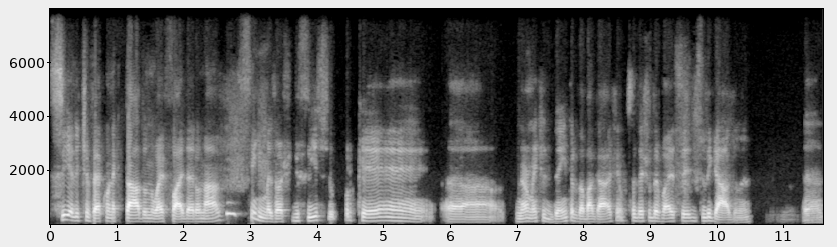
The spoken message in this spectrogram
Se ele tiver conectado no Wi-Fi da aeronave, sim, mas eu acho difícil porque uh, normalmente dentro da bagagem você deixa o device desligado, né? É,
